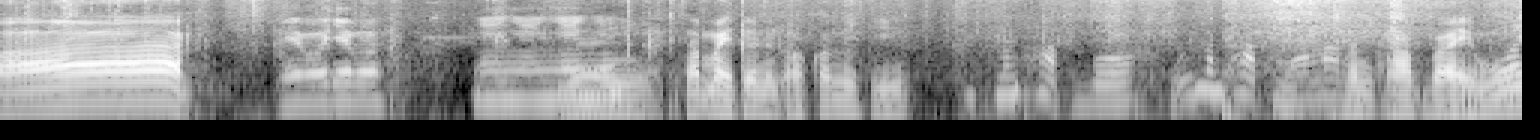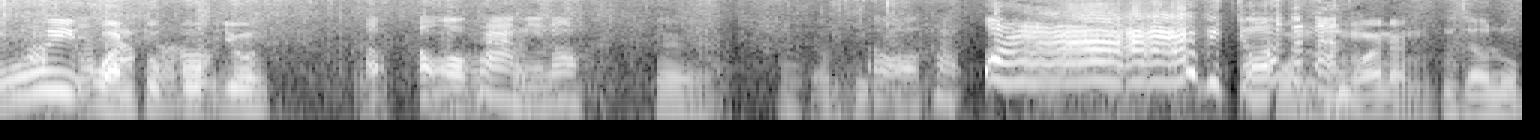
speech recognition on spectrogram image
ปาดใหญ่บ่ใหญ่บ่แง่แง่เงแง่แง่ยทับใหม่ตัวนั้นออกก่อนไม่สี มันทับบ่อุ้ยมันทับหัวมัน มันทับไปอุ้ยอ้วนตุปุอยู่ เอาเอาออกข้างนี้เนาะเออมันจะเอาคลิปเอาออกข้างว้ายไปจ่ออ้วตัวนนั้นหัวนั่นมันจะเอารูป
